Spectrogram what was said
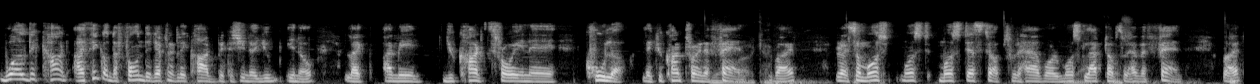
Well, they can't. I think on the phone they definitely can't because you know you you know like I mean you can't throw in a cooler like you can't throw in a fan, right, okay. right? Right. So most most most desktops would have or most laptops would have a fan, right?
